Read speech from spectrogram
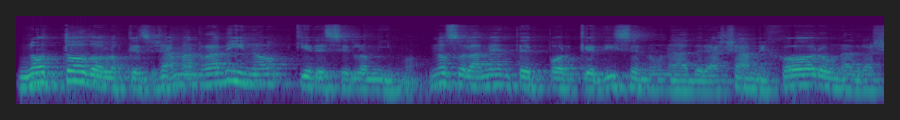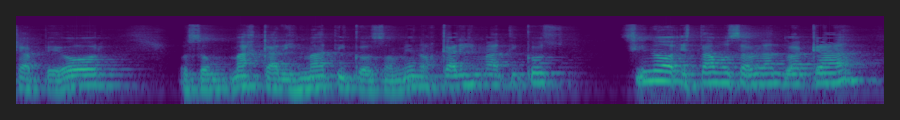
No todos los que se llaman rabino quiere decir lo mismo. No solamente porque dicen una drashá mejor o una drashá peor, o son más carismáticos o menos carismáticos, sino estamos hablando acá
